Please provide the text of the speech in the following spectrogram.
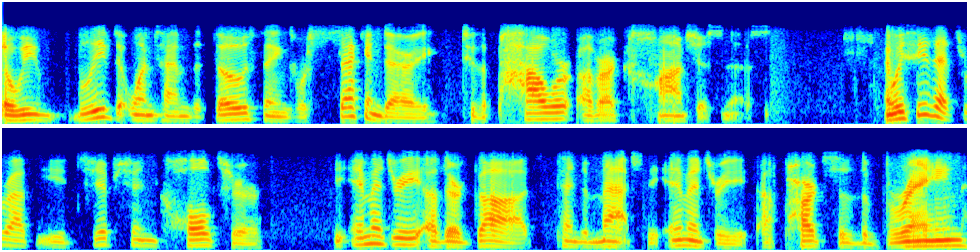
So we believed at one time that those things were secondary to the power of our consciousness. And we see that throughout the Egyptian culture, the imagery of their gods tend to match the imagery of parts of the brain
